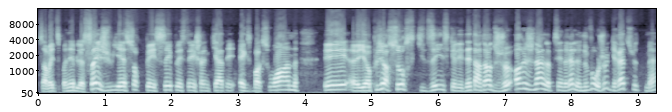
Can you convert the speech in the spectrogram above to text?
Ça va être disponible le 16 juillet sur PC, PlayStation 4 et Xbox One. Et euh, il y a plusieurs sources qui disent que les détenteurs du jeu original obtiendraient le nouveau jeu gratuitement.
